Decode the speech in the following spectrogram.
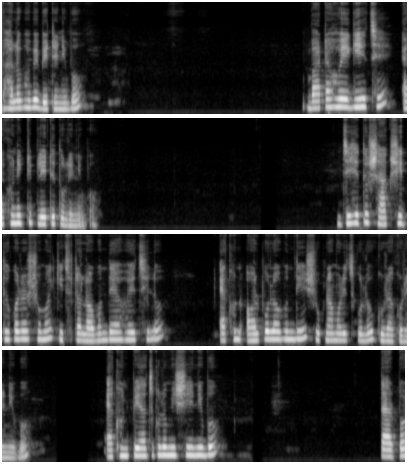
ভালোভাবে বেটে নিব। বাটা হয়ে গিয়েছে, এখন একটি প্লেটে তুলে নেব। যেহেতু শাক সিদ্ধ করার সময় কিছুটা লবণ দেওয়া হয়েছিল এখন অল্প লবণ দিয়ে শুকনা মরিচগুলো গুঁড়া করে নিব। এখন পেঁয়াজগুলো মিশিয়ে নিব। তারপর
